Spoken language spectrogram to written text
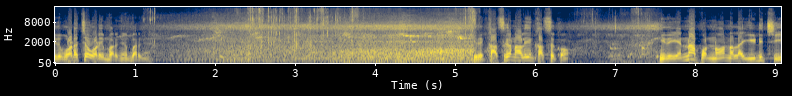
இது உடைச்சா உடையும் பாருங்க பாருங்க. இது கசகனாலையும் கசக்கும். இது என்ன பண்ணோம்? நல்லா இடித்து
